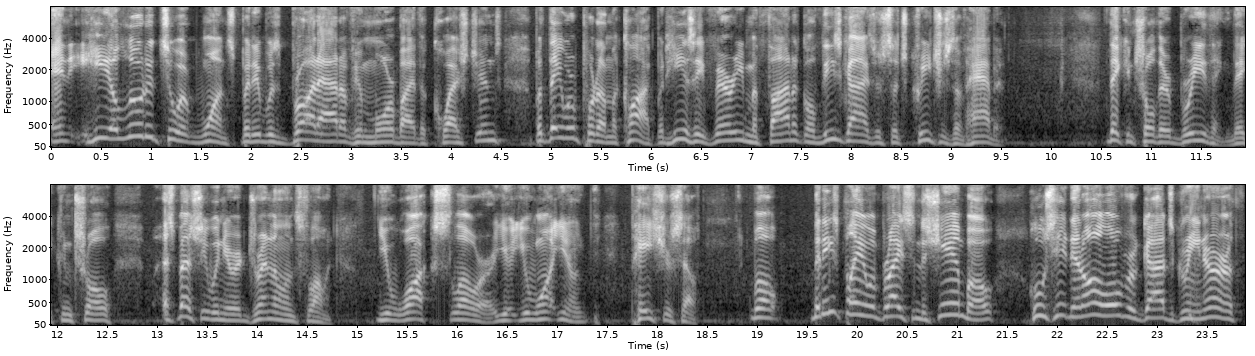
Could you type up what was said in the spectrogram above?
And he alluded to it once, but it was brought out of him more by the questions. But they were put on the clock. But he is a very methodical, these guys are such creatures of habit. They control their breathing. They control, especially when your adrenaline's flowing. You walk slower. You you want you know pace yourself. Well, but he's playing with Bryson DeChambeau, who's hitting it all over God's green earth,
